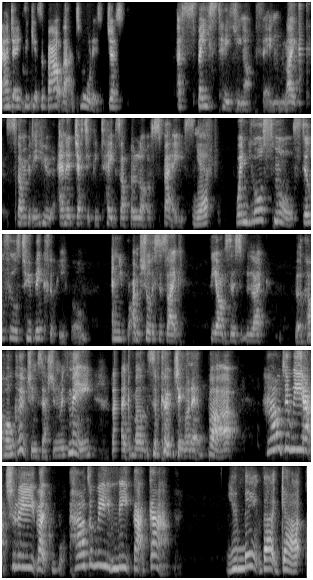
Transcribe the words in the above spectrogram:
And I don't think it's about that at all. It's just a space taking up thing, like somebody who energetically takes up a lot of space. Yeah. When you're small, still feels too big for people. And you, I'm sure this is like the answer to this would be like book a whole coaching session with me, like months of coaching on it. But how do we actually like how do we meet that gap? You meet that gap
